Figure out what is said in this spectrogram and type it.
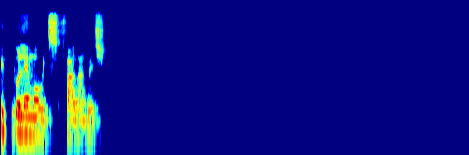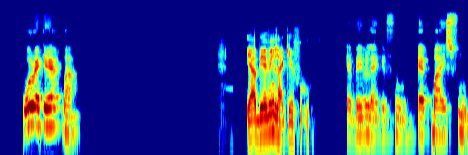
people learn more with foul language. Woreke ba You're behaving like a fool. you're behaving like a fool. Ekba is fool.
